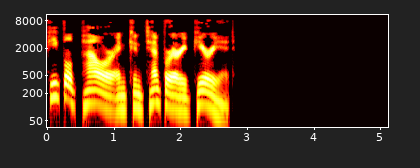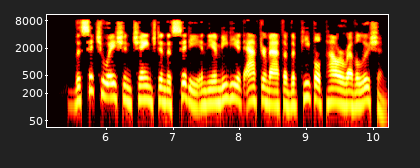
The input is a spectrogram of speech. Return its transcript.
People power and contemporary period The situation changed in the city in the immediate aftermath of the People Power Revolution.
